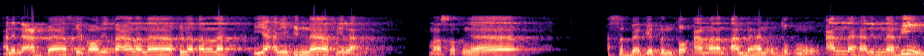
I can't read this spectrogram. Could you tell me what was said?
"An Abbas qouli ta'ala nafilatan lak," yakni bin nafilah. Maksudnya sebagai bentuk amalan tambahan untukmu. Anna halin Nabi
